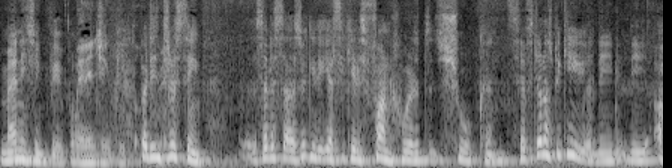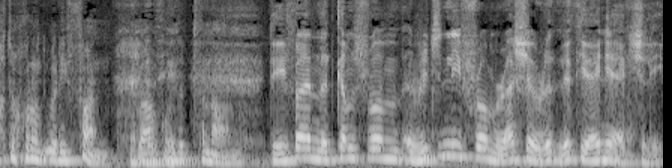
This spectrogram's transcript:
Managing people. Managing people. But interesting. Dis as ek die eerste keer van gehoor het shocking. Sê vertel ons bietjie die die agtergrond oor die van. Waar kom dit vandaan? die van it comes from originally from Russia, Lithuania actually.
